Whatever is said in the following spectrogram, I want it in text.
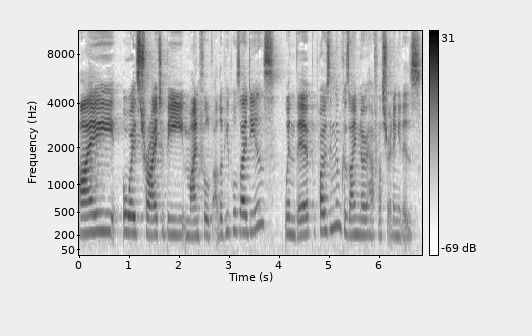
I always try to be mindful of other people's ideas when they're proposing them because I know how frustrating it is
